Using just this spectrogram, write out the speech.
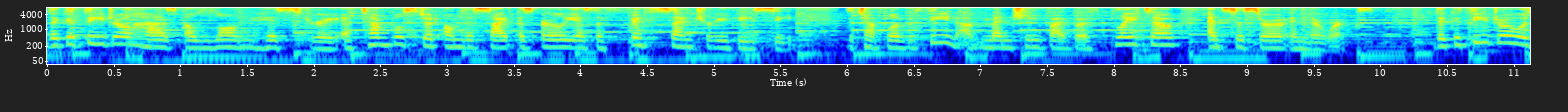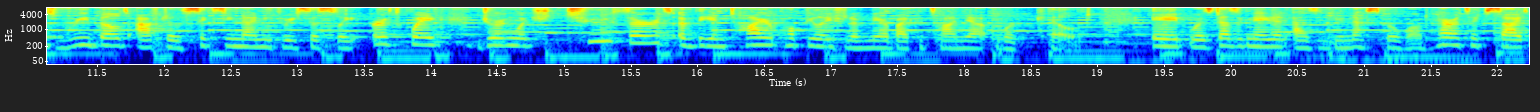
The cathedral has a long history. A temple stood on this site as early as the 5th century BC, the Temple of Athena, mentioned by both Plato and Cicero in their works. The cathedral was rebuilt after the 1693 Sicily earthquake, during which two thirds of the entire population of nearby Catania were killed. It was designated as a UNESCO World Heritage Site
